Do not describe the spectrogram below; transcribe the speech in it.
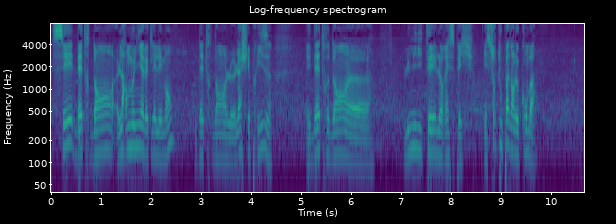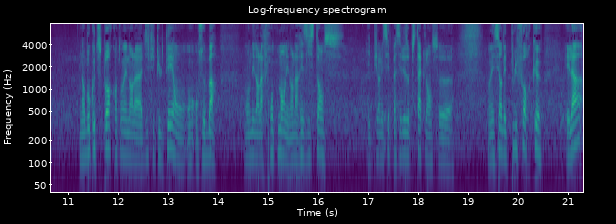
c'est d'être dans l'harmonie avec l'élément d'être dans le lâcher-prise et d'être dans euh, l'humilité, le respect. Et surtout pas dans le combat. Dans beaucoup de sports, quand on est dans la difficulté, on, se bat. On est dans l'affrontement, on est dans la résistance. Et puis on essaie de passer les obstacles en, se, en essayant d'être plus fort qu'eux. Et là,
